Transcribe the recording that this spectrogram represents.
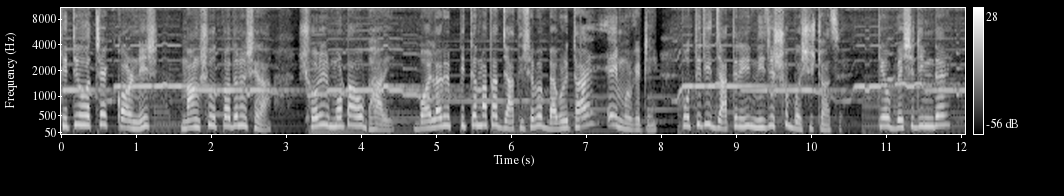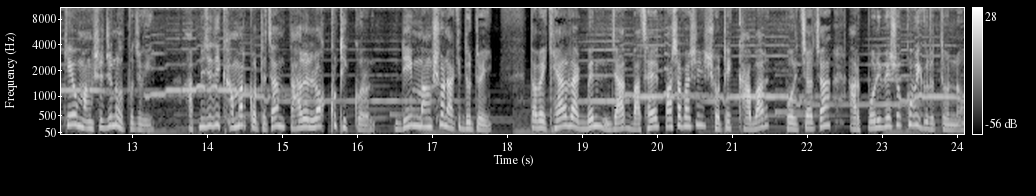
তৃতীয় হচ্ছে কর্নিশ, মাংস উৎপাদনের সেরা। শরীর মোটা ও ভারী। ব্রয়লারের পিতামাতার জাত হিসেবে ব্যবহৃত হয় এই মুরগিটি। প্রতিটি জাতেরই নিজস্ব বৈশিষ্ট্য আছে। কেউ বেশি ডিম দেয়, কেউ মাংসের জন্য উপযোগী। আপনি যদি খামার করতে চান, তাহলে লক্ষ্য ঠিক করুন। ডিম, মাংস নাকি দুটোই। তবে খেয়াল রাখবেন, জাত বাছাইয়ের পাশাপাশি সঠিক খাবার, পরিচর্যা আর পরিবেশও খুবই গুরুত্বপূর্ণ।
